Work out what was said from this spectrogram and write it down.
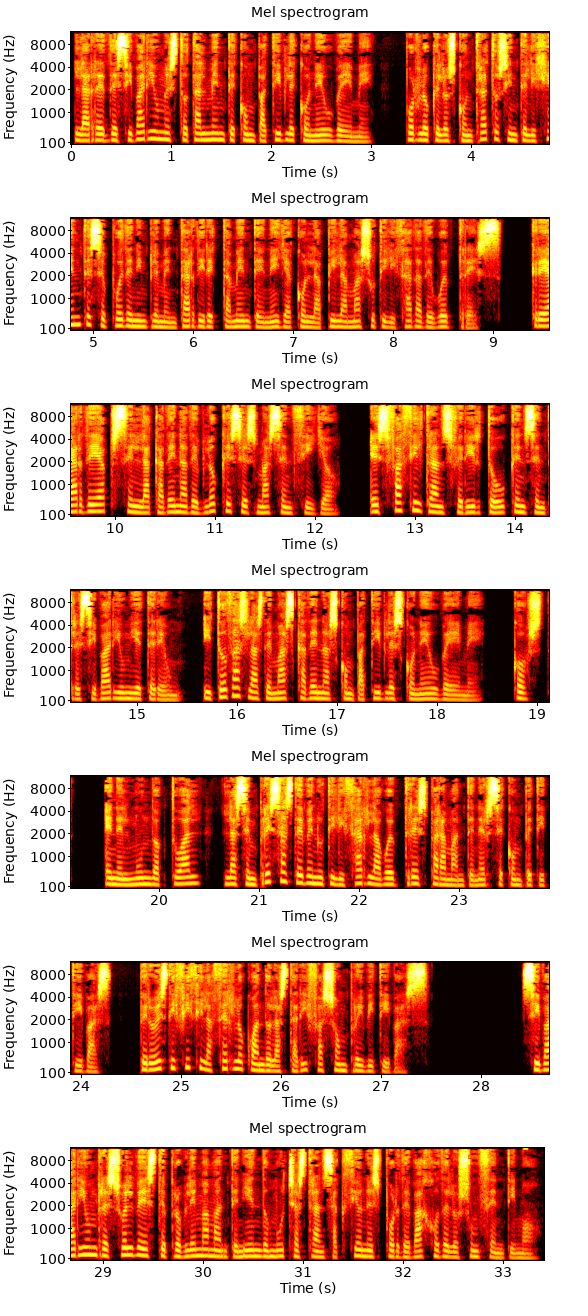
La red de Sibarium es totalmente compatible con EVM, por lo que los contratos inteligentes se pueden implementar directamente en ella con la pila más utilizada de Web3. Crear apps en la cadena de bloques es más sencillo. Es fácil transferir tokens entre Sibarium y Ethereum, y todas las demás cadenas compatibles con EVM. Cost. En el mundo actual, las empresas deben utilizar la Web3 para mantenerse competitivas, pero es difícil hacerlo cuando las tarifas son prohibitivas. Sibarium resuelve este problema manteniendo muchas transacciones por debajo de los un céntimo.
